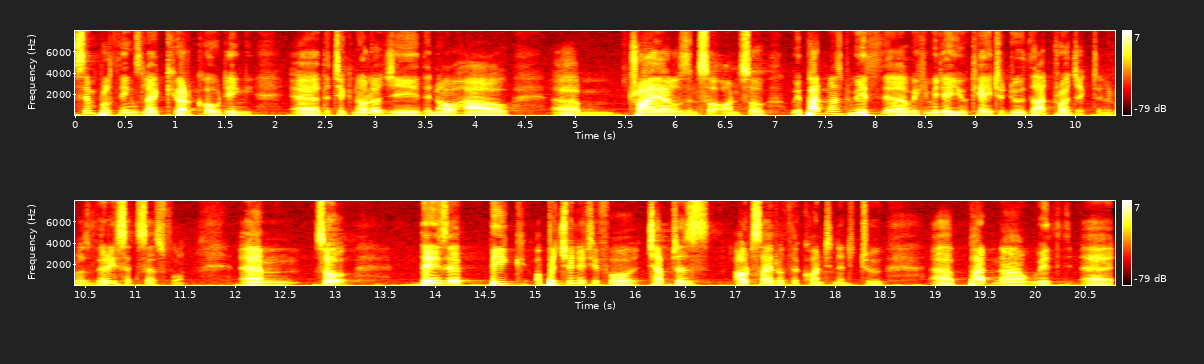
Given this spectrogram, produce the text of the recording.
simple things like QR coding, uh, the technology, the know-how, um, trials and so on. So we partnered with uh, Wikimedia UK to do that project and it was very successful. Um, so there is a big opportunity for chapters outside of the continent to uh, partner with uh,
